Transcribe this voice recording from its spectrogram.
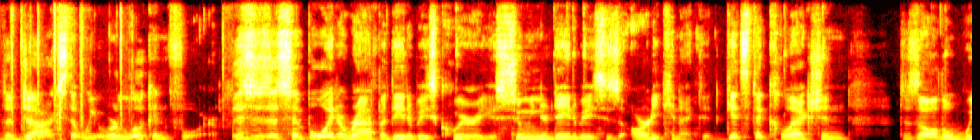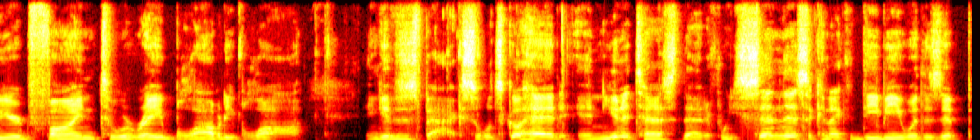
the docs that we were looking for. This is a simple way to wrap a database query, assuming your database is already connected. Gets the collection, does all the weird find to array blah blah blah, and gives us back. So let's go ahead and unit test that if we send this a connected DB with a zip,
